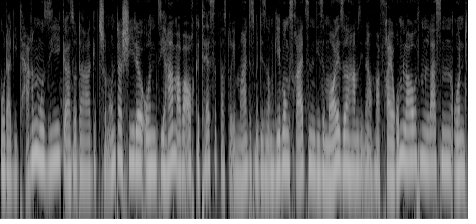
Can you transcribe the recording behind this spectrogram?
oder Gitarrenmusik. Also da gibt es schon Unterschiede und sie haben aber auch getestet, was du eben meintest mit diesen Umgebungsreizen. Diese Mäuse haben sie dann auch mal frei rumlaufen lassen und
